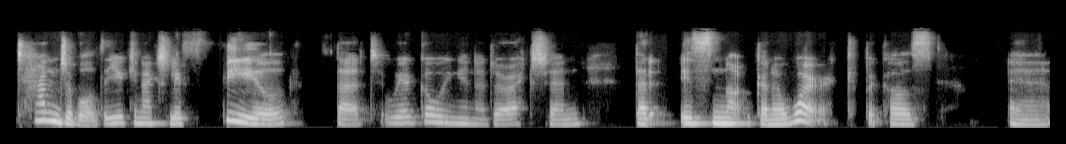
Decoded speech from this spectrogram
tangible that you can actually feel that we're going in a direction that is not going to work because uh,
